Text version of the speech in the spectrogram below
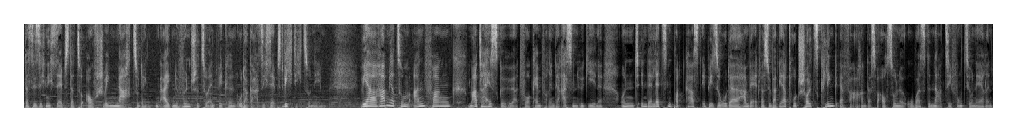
dass sie sich nicht selbst dazu aufschwingen, nachzudenken, eigene Wünsche zu entwickeln oder gar sich selbst wichtig zu nehmen. Wir haben ja zum Anfang Martha Hess gehört, Vorkämpferin der Rassenhygiene. Und in der letzten Podcast-Episode haben wir etwas über Gertrud Scholz-Klink erfahren. Das war auch so eine oberste Nazi-Funktionärin.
